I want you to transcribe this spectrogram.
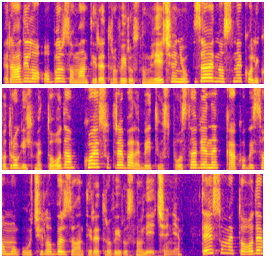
radilo o brzom antiretrovirusnom liječenju zajedno s nekoliko drugih metoda koje su trebale biti uspostavljene kako bi se omogućilo brzo antiretrovirusno liječenje. Te su metode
